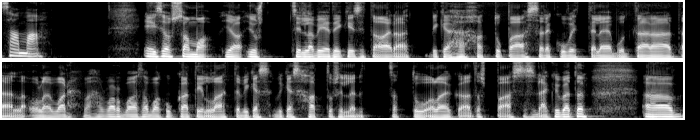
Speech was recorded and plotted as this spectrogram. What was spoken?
sama? Ei se ole sama ja just sillä vietikin sitä aina, että mikähän hattu päässä ne kuvittelee mun täällä, täällä olevan. Vähän varmaan sama kuin Katilla, että mikäs, mikäs hattu sille nyt sattuu olekaan tuossa päässä se näkymätön. Öö,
